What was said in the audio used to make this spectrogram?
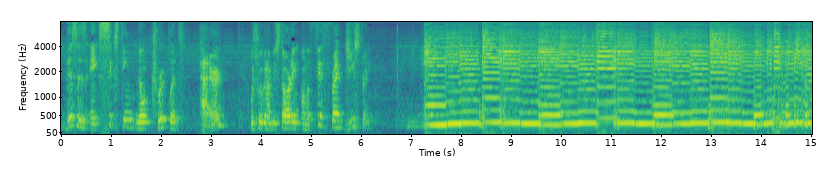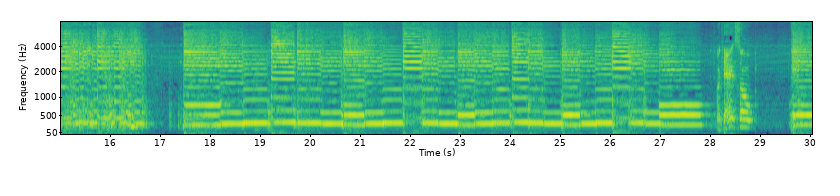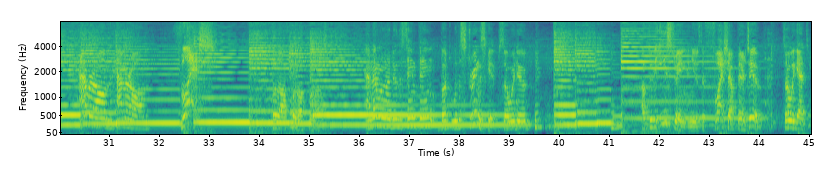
This is a 16th note triplet pattern, which we're going to be starting on the 5th fret G string. Hammer on, hammer on, flash! Pull off, pull off, pull off. And then we're to do the same thing, but with a string skip. So we do up to the E string and use the flash up there too. So we get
